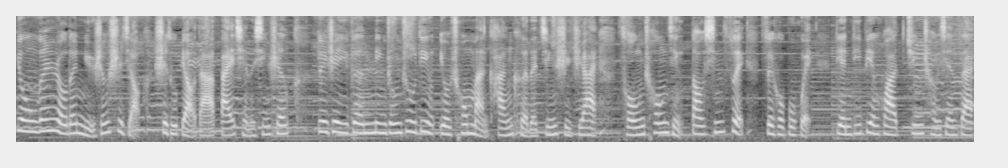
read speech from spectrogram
用温柔的女生视角，试图表达白浅的心声。对这一份命中注定又充满坎坷的今世之爱，从憧憬到心碎，最后不悔，点滴变化均呈现在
